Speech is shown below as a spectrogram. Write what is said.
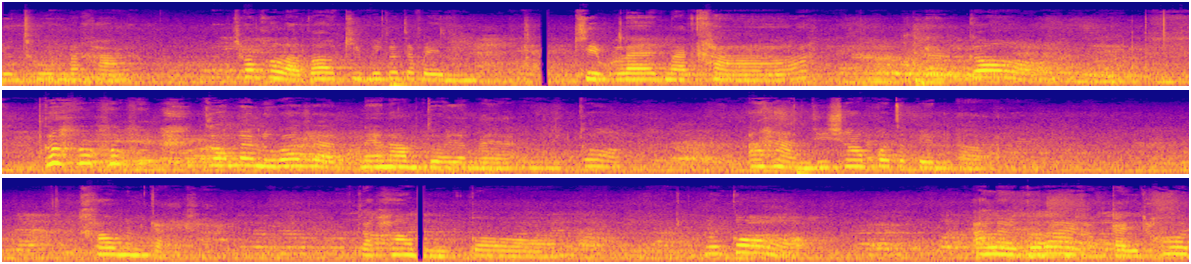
YouTube นะคะ ช่องของเราก็คลิปนี้ก็จะเป็นคลิปแรกนะคะ ก็ก็ก็ไม่รู้ว่าจะแนะนำตัวยังไงอันนี้ก็อาหารที่ชอบก็จะเป็นเอ่อข้าวมันไก่ค่ะกะเพราหมูกรอบแล้วก็อะไรก็ได้ค่ะไก่ทอด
